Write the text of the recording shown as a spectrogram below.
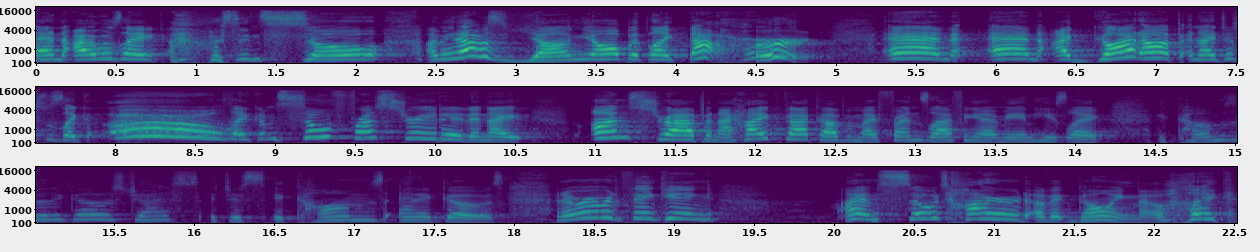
And I was like, I was in so, I mean, I was young, y'all, but like that hurt. And and I got up and I just was like, oh, like I'm so frustrated. And I unstrap and I hike back up and my friend's laughing at me and he's like, it comes and it goes, Jess. It just, it comes and it goes. And I remember thinking, I am so tired of it going though. Like,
